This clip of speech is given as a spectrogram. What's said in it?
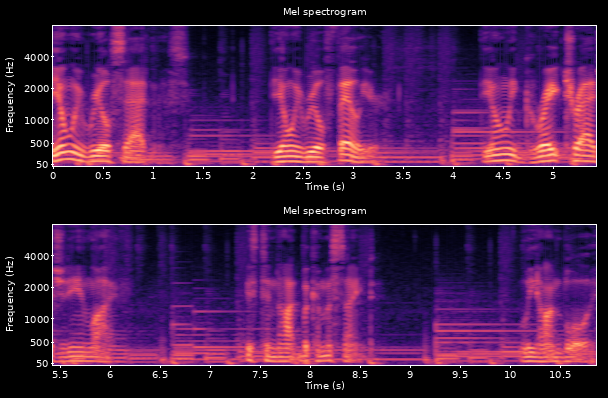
The only real sadness, the only real failure, the only great tragedy in life is to not become a saint. Leon Bloy.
